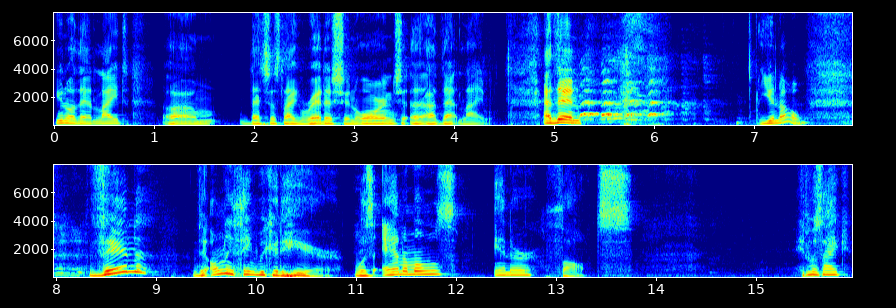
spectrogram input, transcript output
You know, that light um, that's just like reddish and orange, uh, uh that light. And then, you know, then the only thing we could hear was animals' inner thoughts. It was like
